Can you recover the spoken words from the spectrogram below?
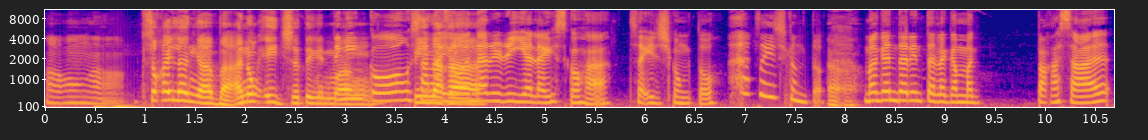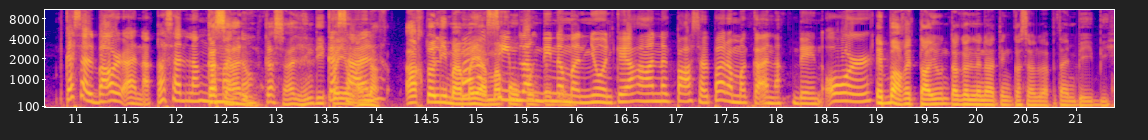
Oo nga. So, kailan nga ba? Anong age sa tingin mo Tingin ko, sa pinaka... ngayon, nare-realize ko ha, sa age kong to, sa age kong to, Oo. maganda rin talaga magpakasal. Kasal ba or anak? Kasal lang Kasal, naman, no? kasal, hindi pa yung Kasal? anak. Actually, mamaya Parang same lang din doon. naman yun. Kaya ka nga nagpakasal para magkaanak din. Or, Eh bakit tayo ang tagal na natin kasal pa tayong baby?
